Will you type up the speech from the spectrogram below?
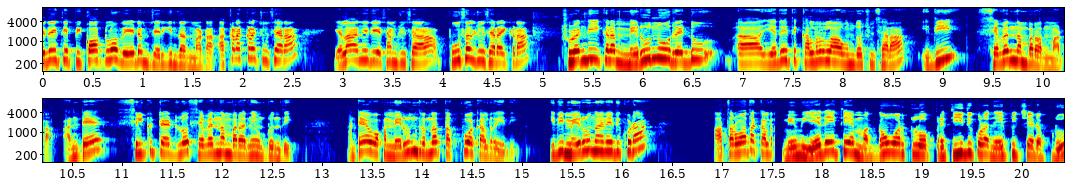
ఏదైతే పికాక్లో వేయడం జరిగిందనమాట అక్కడక్కడ చూసారా ఎలా అనేది వేసాం చూసారా? పూసలు చూసారా ఇక్కడ? చూడండి ఇక్కడ మెరూన్ రెడ్ ఏదైతే కలర్లా ఉందో చూసారా? ఇది సెవెన్ నెంబర్ అనమాట అంటే సిల్క్ ట్రెడ్లో సెవెన్ నెంబర్ అని ఉంటుంది. అంటే ఒక మెరూన్ కన్నా తక్కువ కలర్ ఇది. ఇది మెరూన్ అనేది కూడా ఆ తర్వాత కలర్ మేము ఏదైతే మగ్గం వర్క్లో ప్రతిదీ కూడా నేర్పించేటప్పుడు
